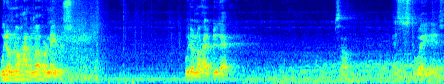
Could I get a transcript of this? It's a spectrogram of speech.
We don't know how to love our neighbors. We don't know how to do that. So, it's just the way it is.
